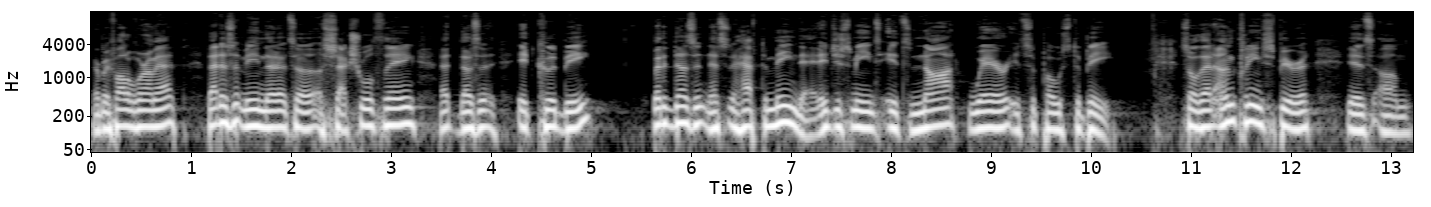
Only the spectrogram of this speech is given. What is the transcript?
Everybody follow where I'm at? That doesn't mean that it's a, a sexual thing. That doesn't, it could be, but it doesn't necessarily have to mean that. It just means it's not where it's supposed to be. So that unclean spirit is um,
